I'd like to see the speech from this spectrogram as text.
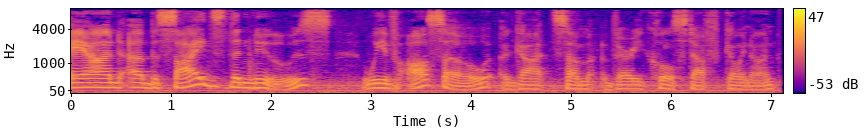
And uh, besides the news, we've also got some very cool stuff going on.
